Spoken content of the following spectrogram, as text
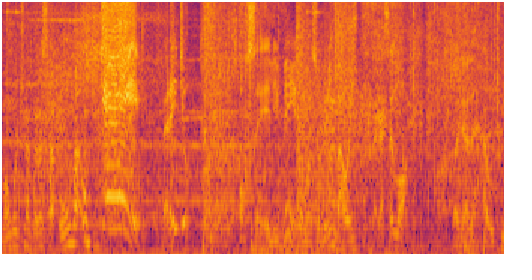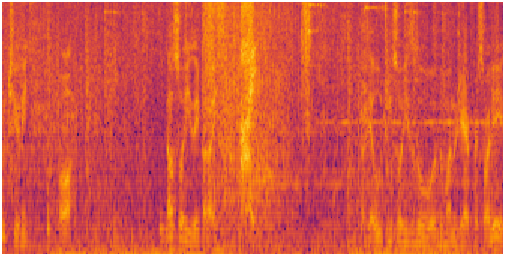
Vamos continuar com essa uma. O quê? Pera aí, tio. Nossa, ele vem tomando seu brimbal, hein? Vai ser louco. Rapaziada, último tiro, hein? Ó. Dá um sorriso aí pra nós. Ai! Fazer o último sorriso do, do Mano Jefferson ali.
